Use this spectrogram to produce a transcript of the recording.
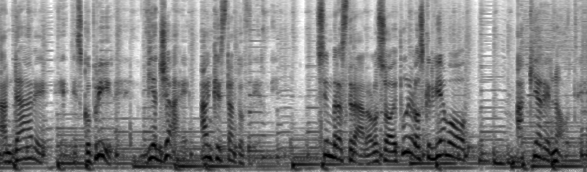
Andare e scoprire, viaggiare, anche stando fermi. Sembra strano, lo so, eppure lo scriviamo a chiare note.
